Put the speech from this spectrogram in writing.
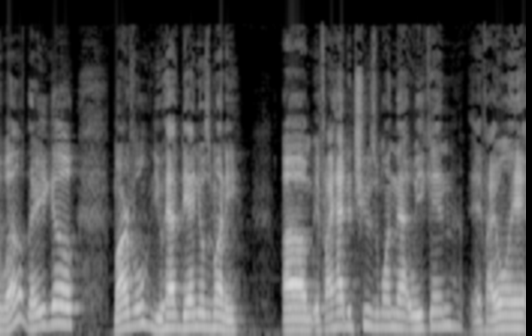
well, there you go. Marvel, you have Daniel's money. Um, if I had to choose one that weekend, if I only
